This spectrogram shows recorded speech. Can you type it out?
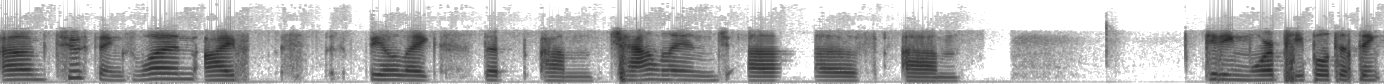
um, two things. One, I feel like um, challenge of, of um, getting more people to think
